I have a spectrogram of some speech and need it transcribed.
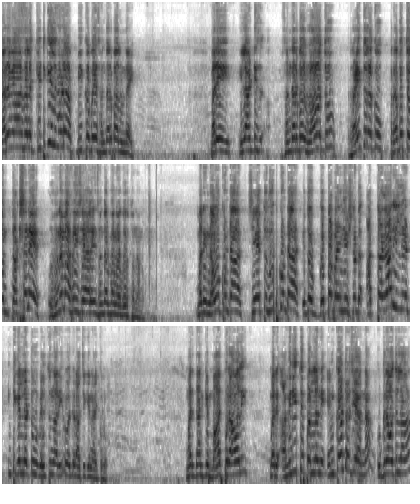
దర్వాజల కిటికీలు కూడా పీకపోయే సందర్భాలు ఉన్నాయి. మరి ఇలాంటి సందర్భాలు రావద్దు. రైతులకు ప్రభుత్వం తక్షణే రుణమాఫీ చేయాలని సందర్భంగా కోరుతున్నాను. మరి నవ్వుకుంటా చేతులు ఊపుకుంటా ఏదో గొప్ప పని చేసినట్టు అత్తగారి ఇంటికి వెళ్ళినట్టు వెళ్తున్నారు ఈ రోజు రాజకీయ నాయకులు. మరి దానికి మార్పు రావాలి. మరి అవినీతి పనులని ఎన్కౌంటర్ చేయన్నా ఉగ్రవాదుల్లాగా?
